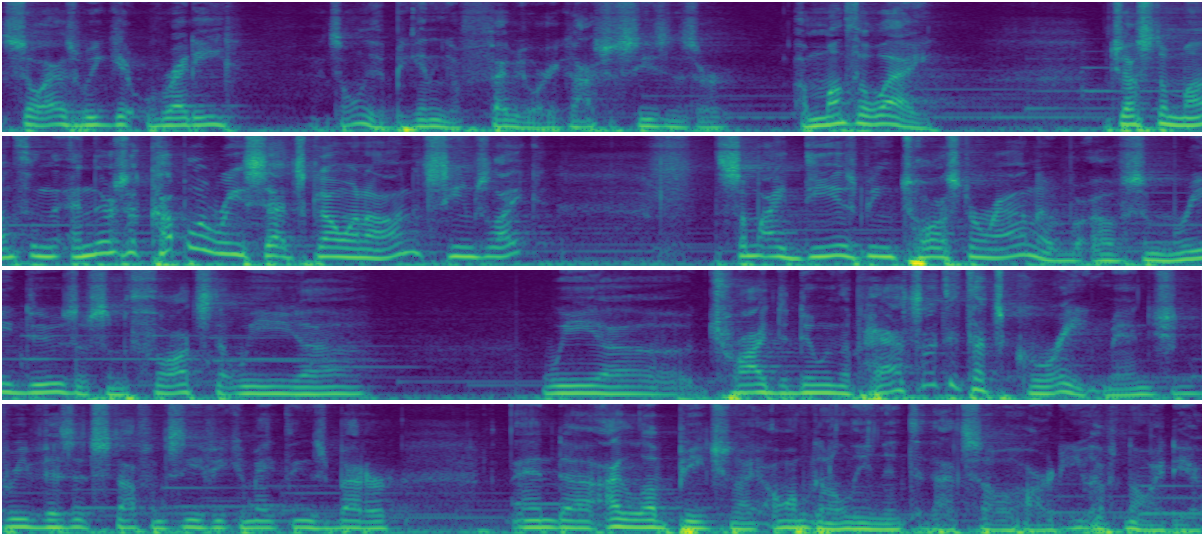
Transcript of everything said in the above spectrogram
So as we get ready, it's only the beginning of February. Gosh, the seasons are a month away. Just a month. And, and there's a couple of resets going on, it seems like. Some ideas being tossed around of, of some redos of some thoughts that we uh, we uh, tried to do in the past. I think that's great, man. You should revisit stuff and see if you can make things better. And uh, I love beach night. Oh, I'm going to lean into that so hard. You have no idea.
